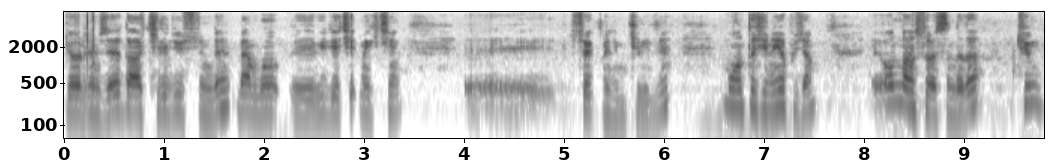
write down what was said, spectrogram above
Gördüğünüz üzere daha kilidi üstünde. Ben bu e, video çekmek için e, sökmedim kilidi. Montajını yapacağım. E, ondan sonrasında da tüm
